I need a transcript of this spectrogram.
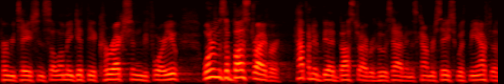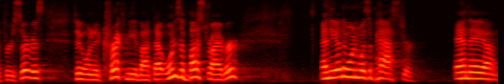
permutations, so let me get the correction before you. One of them was a bus driver, happened to be a bus driver who was having this conversation with me after the first service, so he wanted to correct me about that. One is a bus driver, and the other one was a pastor. And they, um,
